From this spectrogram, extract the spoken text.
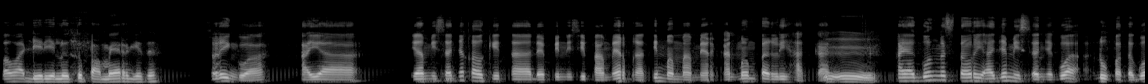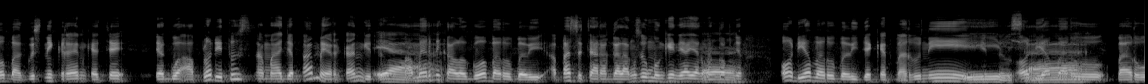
bahwa diri lu tuh pamer gitu Sering gua kayak ya misalnya kalau kita definisi pamer berarti memamerkan, memperlihatkan. Mm-mm. Kayak gua nge-story aja misalnya gua, aduh foto gua bagus nih keren kece. Ya gua upload itu sama aja pamer kan gitu. Iya. Pamer nih kalau gua baru beli apa secara gak langsung mungkin ya yang Eh. nangkepnya oh dia baru beli jaket baru nih Ih, gitu. Oh dia bisa. baru baru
